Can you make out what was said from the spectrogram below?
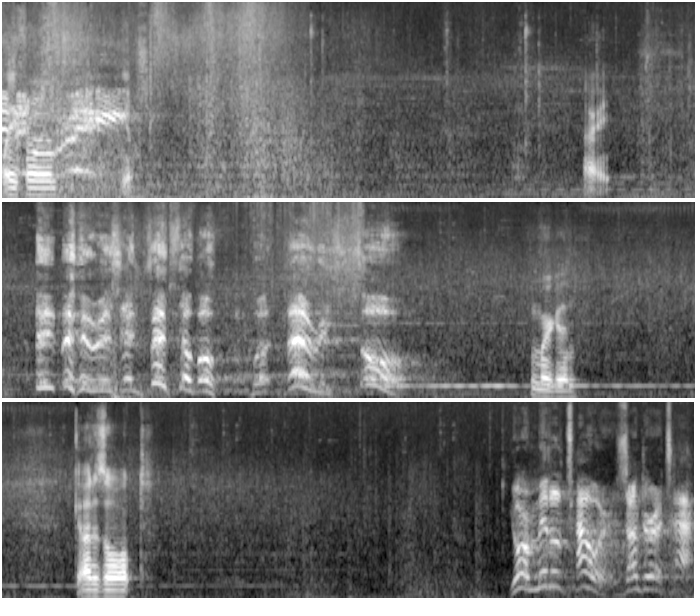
Away from him. Yep. Alright. Ymir is invincible, but very sore. We're good. Ult. Your middle tower is under attack.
